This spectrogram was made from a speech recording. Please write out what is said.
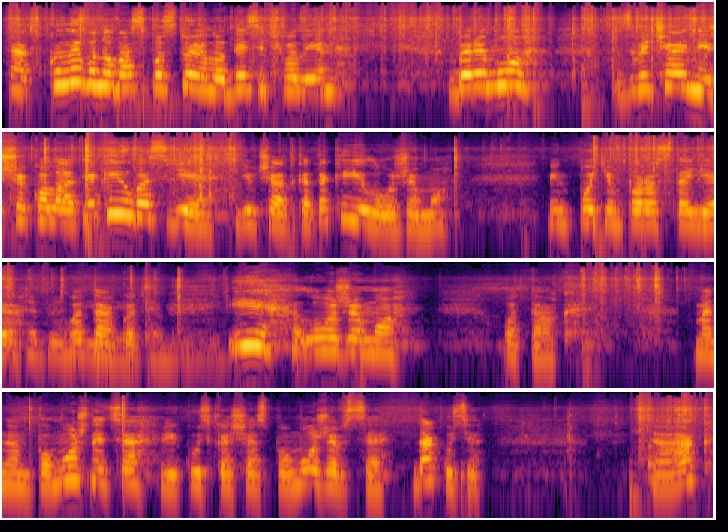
Так, коли воно у вас постояло 10 хвилин, беремо звичайний шоколад. Який у вас є, дівчатка, такий і ложимо. Він потім поростає. Отак от. І ложимо отак. У мене он поможниця, Вікуська зараз поможе все. Да, Куся? Так.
